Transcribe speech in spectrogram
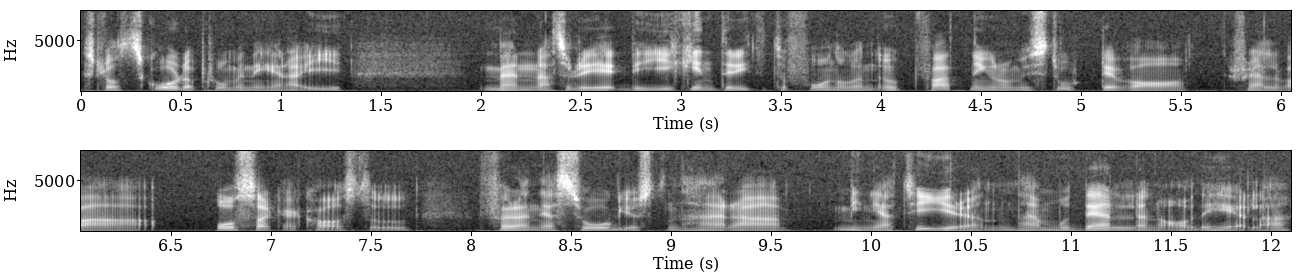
slottsgård att promenera i. Men alltså det, det, gick inte riktigt att få någon uppfattning om hur stort det var själva Osaka Castle förrän jag såg just den här eh, miniatyren, den här modellen av det hela.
